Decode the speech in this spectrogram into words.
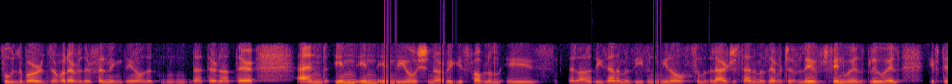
fool the birds or whatever they're filming. You know that that they're not there. And in in in the ocean, our biggest problem is a lot of these animals, even you know some of the largest animals ever to have lived, fin whales, blue whales. If they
